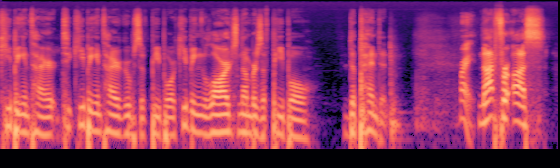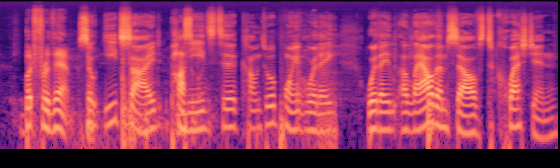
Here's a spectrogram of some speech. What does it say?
keeping entire to keeping entire groups of people or keeping large numbers of people dependent Right. not for us, but for them. So each side Possibly. needs to come to a point where they where they allow themselves to question.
